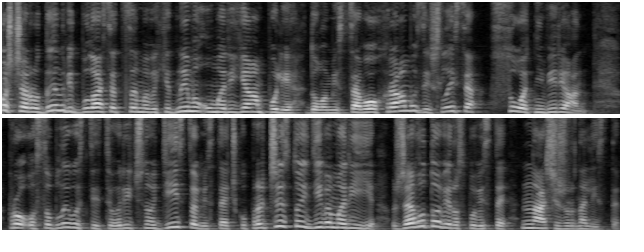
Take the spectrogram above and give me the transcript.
Проща родин відбулася цими вихідними у Маріямполі. До місцевого храму зійшлися сотні вірян. Про особливості цьогорічного дійства містечку Пречистої Діви Марії вже готові розповісти наші журналісти.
